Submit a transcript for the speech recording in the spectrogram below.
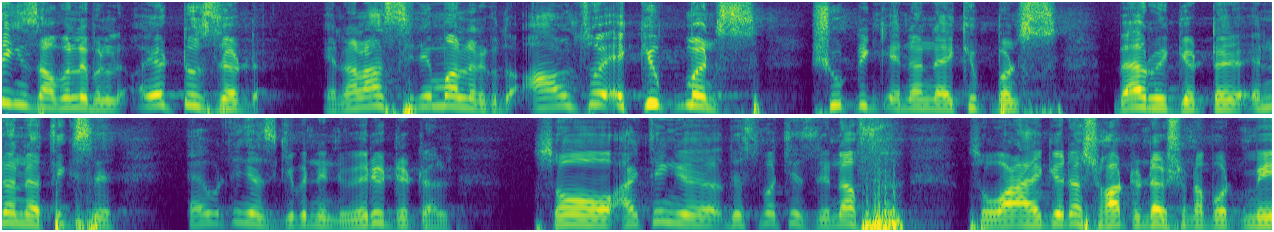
everything is available A to Z என்னெல்லாம் சினிமாவில் இருக்குது ஆல்சோ எக்யூப்மெண்ட்ஸ் ஷூட்டிங் என்னென்ன எக்யூப்மெண்ட்ஸ் வேர் வி கெட் என்னென்ன things everything is given in very detail. So I think uh, this much is enough. So what I give a short introduction about me,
